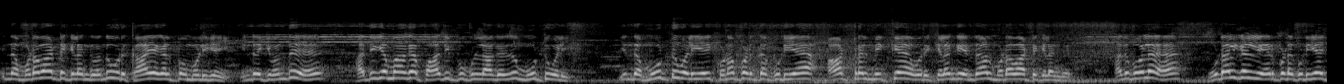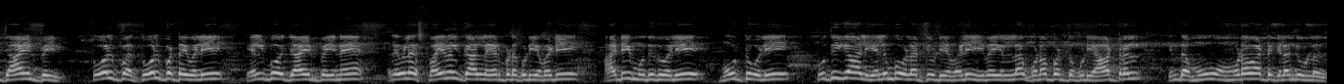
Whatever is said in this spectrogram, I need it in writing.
இந்த முடவாட்டு கிழங்கு வந்து ஒரு காயகல்ப மூலிகை. இன்றைக்கு வந்து அதிகமாக பாதிப்புக்குள்ளாகிறது மூட்டு வலி இந்த மூட்டு வலியை குணப்படுத்தக்கூடிய ஆற்றல் மிக்க ஒரு கிழங்கு என்றால் முடவாட்டு கிழங்கு. அதுபோல் உடல்கள் ஏற்படக்கூடிய ஜாயின்ட் பெயின் தோல்ப தோள்பட்டை வலி எல்போ ஜாயின்ட் பெயின் அதேபோல் ஸ்பைனல் காலில் ஏற்படக்கூடிய வலி அடி முதுகு வலி மூட்டு வலி குதிகால் எலும்பு வளர்ச்சியுடைய வலி இவைகளெல்லாம் குணப்படுத்தக்கூடிய ஆற்றல் இந்த மூ முடவாட்டு கிழங்கு உள்ளது.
